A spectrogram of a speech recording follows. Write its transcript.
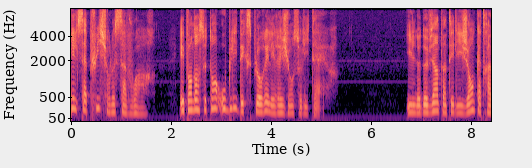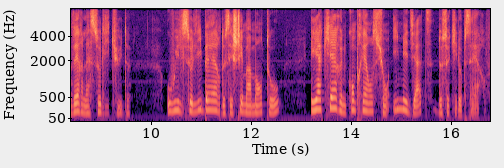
Il s'appuie sur le savoir et pendant ce temps oublie d'explorer les régions solitaires. Il ne devient intelligent qu'à travers la solitude, où il se libère de ses schémas mentaux et acquiert une compréhension immédiate de ce qu'il observe.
